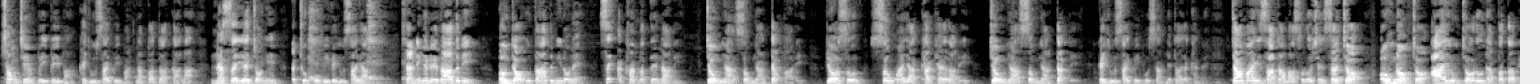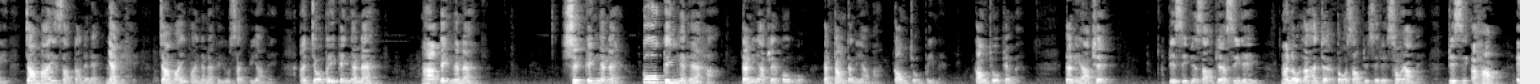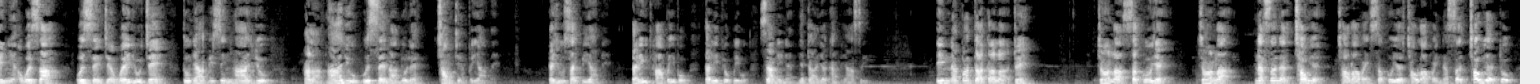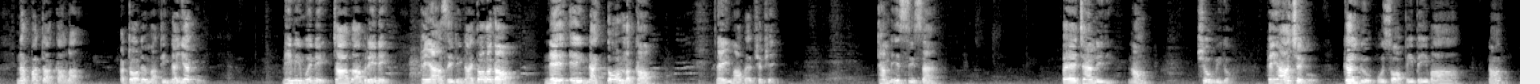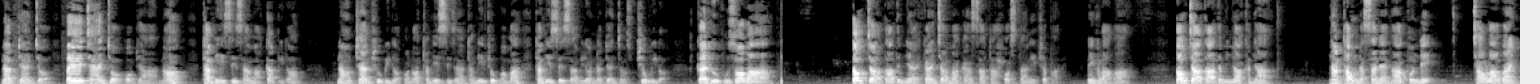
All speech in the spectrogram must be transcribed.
ချောင်းကျင်ပေးပေးပါခယူဆိုင်ပေးပါနှစ်ပတ်တာကာလ20ရက်ကြောင်ရင်အထုပို့ပြီးခယူဆိုင်ရမယ်တန်ငယ်တွေသားသမီးဗုဒ္ဓဟူသားသမီးတို့ ਨੇ စိတ်အခမ်းမသိတာတွေ ကြုံရဆောင်ရတတ်ပါတယ်ပြောဆိုစုံမရခတ်ခဲတာတွေကြုံရစုံရတတ်တယ်။ကြယူဆိုင်ပိတ်ဖို့စာမေတ္တာရခံတယ်။ဂျာမာယီစာတာမှာဆိုလို့ရှိရင်ဇက်ကြောအုံနောက်ကြောအာယုံကြောတို့နဲ့ပတ်သက်ပြီးဂျာမာယီစာတာနဲ့ညံ့နေတယ်။ဂျာမာယီဖိုင်နဲ့ကြယူဆိုင်ပေးရမယ်။အကျော်ပိတ်ကိန်းငနန်းငါကိန်းငနန်းရှစ်ကိန်းငနန်းကိုကိန်းငနန်းဟာတဏှာဖြစ်ကိုကိုတတောင်းတဏှာမှာကောင်းကြုံပေးမယ်။ကောင်းကြုံဖြစ်မယ်။တဏှာဖြစ် ပစ္စည်းပစ္စအပြည့်စီတွေမလုံလားတဲ့အသောဆောင်ပစ္စည်းတွေဆုံးရမယ်ပစ္စည်းအဟောင်းအင်းရင်အဝတ်စားဝစ်စင်ခြင်းဝယ်ယူခြင်းသူများပစ္စည်းငားယူဟာလားငားယူဝစ်စင်တာမျိုးလဲခြောင်ကျင်ပေးရမယ်ကယူဆိုင်ပေးရမယ်တတိထားပေးဖို့တတိပြုတ်ပေးဖို့စံနေနဲ့မေတ္တာရက်ခံပါစေအိနပတ္တကာလအတွင်းဂျွန်လ19ရက်ဂျွန်လ26ရက်6လပိုင်း19ရက်6လပိုင်း26ရက်တို့နပတ္တကာလ အတော်တည်းမှာဒီနှစ်ရက်ကိုမိမိမွေးနေ့ဂျာတာပရိနေ့ဖျားစေတီနိုင်တော်၎င်းနေအိမ်နိုင်တော်၎င်းနေမှာပဲဖြစ်ဖြစ်ထမင်းစီစံပဲချမ်းလေးဒီနော်ဖြုတ်ပြီးတော့ဖျားရှင်ကိုကတ်လူပူစော်ပေးပေးပါနော်နှပ်ပြန်ကြော်ပဲချမ်းကြော်ပေါ့ဗျာနော်ထမင်းစီစံမှာကတ်ပြီးတော့ နော်ဖြန့်ဖြုတ်ပြီးတော့ပေါ့နော်ထမင်းစီစံထမင်းဖြုတ်ပါမှာထမင်းစီစံပြီးတော့နှပ်ပြန်ကြော်ဖြုတ်ပြီးတော့ကတ်လူပူစော်ပါတောက်ကြသားသမီးရဲ့ကံကြမှာကန်စာတာဟော့စတန်လေးဖြစ်ပါတယ်မင်္ဂလာပါတောက်ကြသားသမီးများခင်ဗျာ2025ခုနှစ်6လပိုင်း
